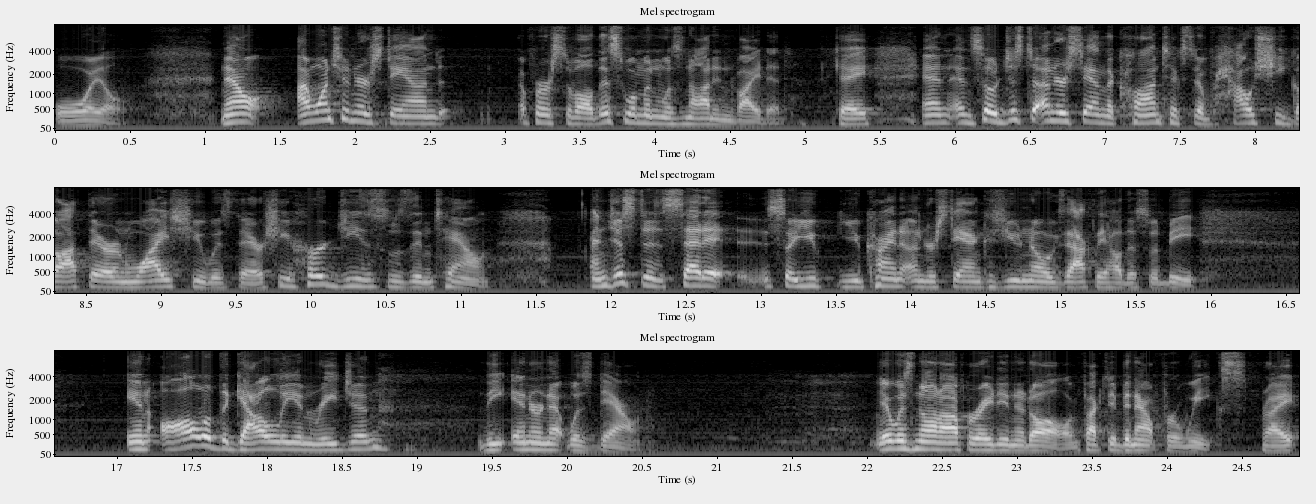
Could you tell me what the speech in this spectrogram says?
oil. Now, I want you to understand, first of all, this woman was not invited. Okay? And, and so, just to understand the context of how she got there and why she was there, she heard Jesus was in town. And just to set it so you, you kind of understand, because you know exactly how this would be, in all of the Galilean region, the internet was down. It was not operating at all. In fact, it had been out for weeks, right?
